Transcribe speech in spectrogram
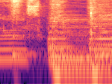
i window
